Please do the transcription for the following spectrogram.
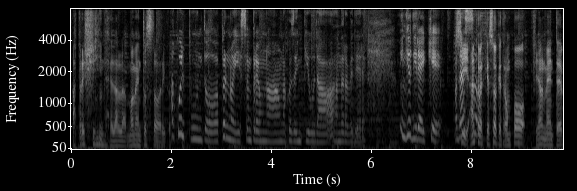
a prescindere dal momento storico. a quel punto per noi è sempre una, una cosa in più da andare a vedere. Quindi io direi che adesso... Sì, anche perché so che tra un po' finalmente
